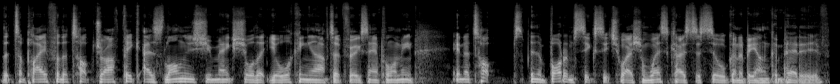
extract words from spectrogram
the, to play for the top draft pick as long as you make sure that you're looking after for example I mean in a top in a bottom six situation West Coast is still going to be uncompetitive.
